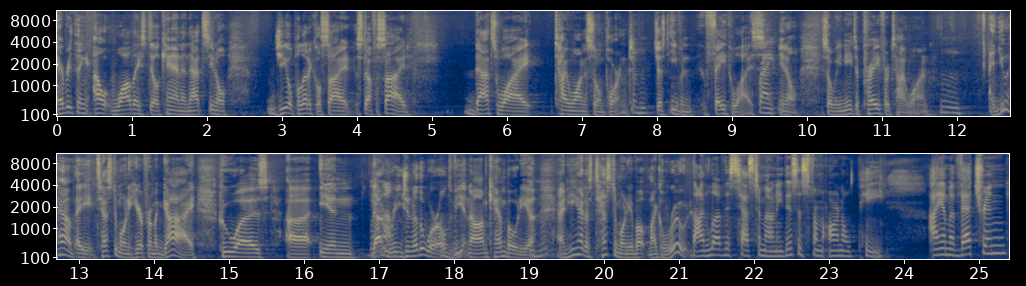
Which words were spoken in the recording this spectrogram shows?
everything out while they still can, and that's you know, geopolitical side stuff aside, that's why Taiwan is so important, mm-hmm. just even faith-wise, Right. You know, so we need to pray for Taiwan. Hmm. And you have a testimony here from a guy who was uh, in that region of the world, mm-hmm. Vietnam, Cambodia, mm-hmm. and he had a testimony about Michael Rood. I love this testimony. This is from Arnold P. I am a veteran,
